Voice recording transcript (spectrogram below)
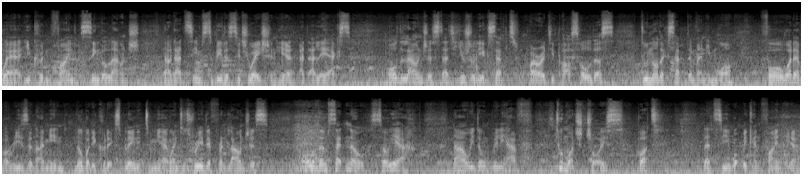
where you couldn't find a single lounge. Now that seems to be the situation here at LAX. All the lounges that usually accept priority pass holders do not accept them anymore for whatever reason. I mean, nobody could explain it to me. I went to three different lounges. All of them said no. So yeah, now we don't really have too much choice, but let's see what we can find here.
